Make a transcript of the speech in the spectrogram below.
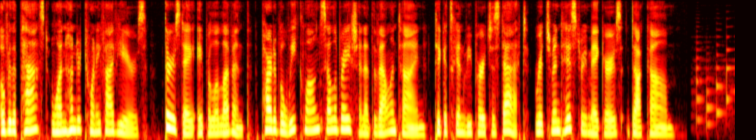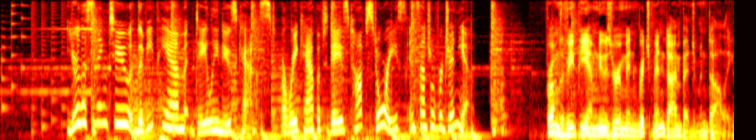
over the past 125 years. Thursday, April 11th, part of a week long celebration at the Valentine. Tickets can be purchased at richmondhistorymakers.com. You're listening to the VPM Daily Newscast, a recap of today's top stories in Central Virginia. From the VPM Newsroom in Richmond, I'm Benjamin Dolly.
